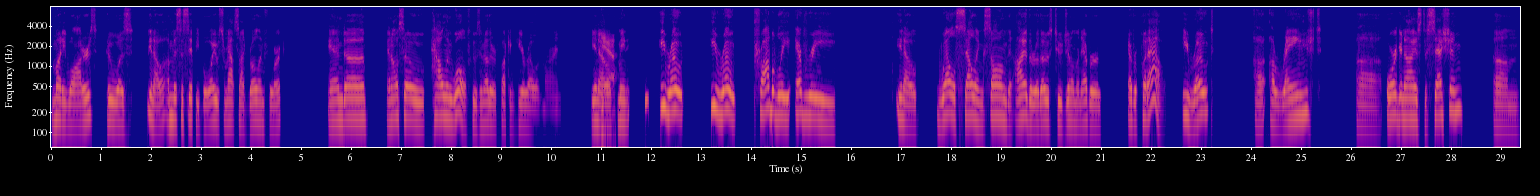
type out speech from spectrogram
Muddy Waters, who was you know a Mississippi boy, who was from outside Rolling Fork, and uh, and also Howlin' Wolf, who's another fucking hero of mine. You know, yeah. I mean, he wrote he wrote probably every you know well-selling song that either of those two gentlemen ever ever put out. He wrote uh, arranged, uh, organized a session, um,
